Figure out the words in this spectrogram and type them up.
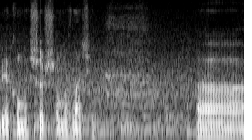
в якомусь ширшому значенні. Е,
